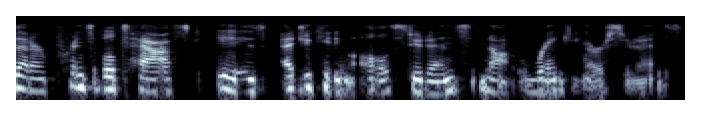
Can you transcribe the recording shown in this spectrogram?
that our principal task is educating all students, not ranking our students.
